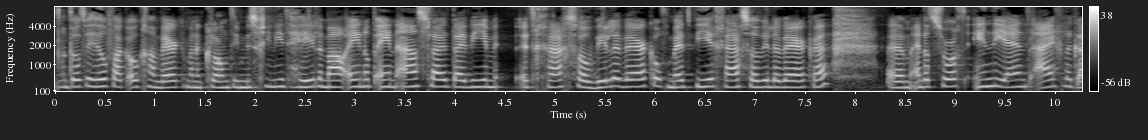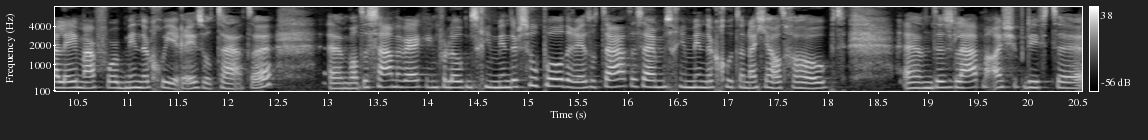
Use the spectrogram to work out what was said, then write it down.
dat we heel vaak ook gaan werken met een klant die misschien niet helemaal één op één aansluit bij wie je het graag zou willen werken of met wie je graag zou willen werken. Um, en dat zorgt in die end eigenlijk alleen maar voor minder goede resultaten. Um, want de samenwerking verloopt misschien minder soepel, de resultaten zijn misschien minder goed dan dat je had gehoopt. Um, dus laat me alsjeblieft. Uh,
